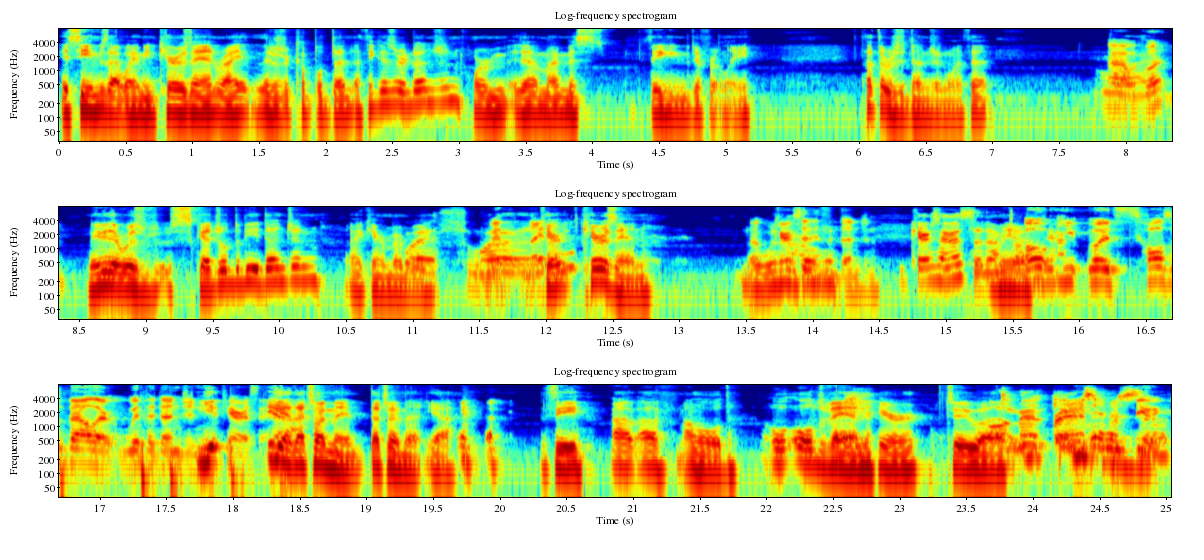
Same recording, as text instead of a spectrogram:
It seems that way. I mean, Karazhan, right? There's a couple. Dun- I think is there a dungeon, or am I misthinking differently? I thought there was a dungeon with it. Uh, what? Maybe there was scheduled to be a dungeon. I can't remember. With what? Night- Kar- Karazhan. No, wasn't Karazhan it? is a dungeon. Karazhan is the dungeon. Oh, yeah. you, well, it's Halls of Valor with a dungeon. Yeah, Karazhan. Yeah, that's what I meant. That's what I meant. Yeah. See, I, I, I'm old, old, old Van here to. Uh, Oh, man, Brian, Karazhan is the,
